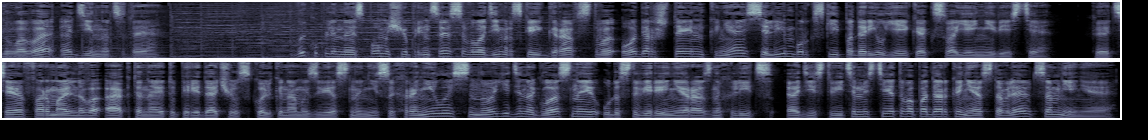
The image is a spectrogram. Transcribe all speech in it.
Глава 11 Выкупленное с помощью принцессы Владимирской графство Оберштейн, князь Лимбургский подарил ей как своей невесте. Хотя формального акта на эту передачу, сколько нам известно, не сохранилось, но единогласные удостоверения разных лиц о действительности этого подарка не оставляют сомнения,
